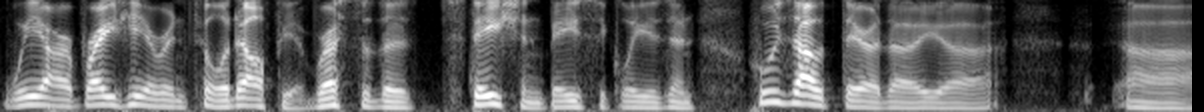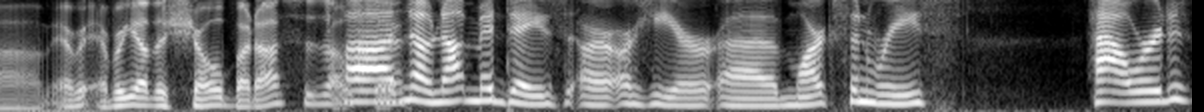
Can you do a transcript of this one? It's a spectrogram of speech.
We are right here in Philadelphia. The rest of the station basically is in. Who's out there? The uh, uh, every, every other show but us is out Uh, there. no, not middays are, are here. Uh, Marks and Reese, Howard.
